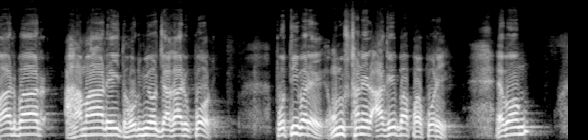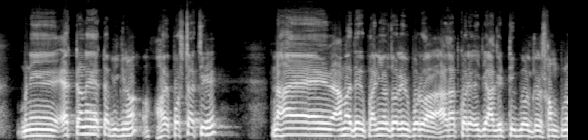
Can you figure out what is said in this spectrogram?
বারবার আমার এই ধর্মীয় জায়গার উপর প্রতিবারে, অনুষ্ঠানের আগে বা পরে, এবং মানে একটা না একটা বিঘ্ন হয় পোস্টার চিরে না হয় আমাদের পানীয় জলের উপর আঘাত করে, এই যে আগের টিউবওয়েলগুলো সম্পূর্ণ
